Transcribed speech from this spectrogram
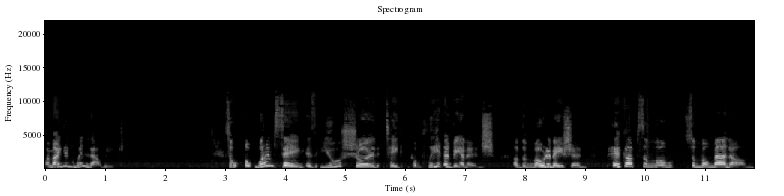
my mind didn't win that week. So, uh, what I'm saying is, you should take complete advantage of the motivation, pick up some, mo- some momentum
